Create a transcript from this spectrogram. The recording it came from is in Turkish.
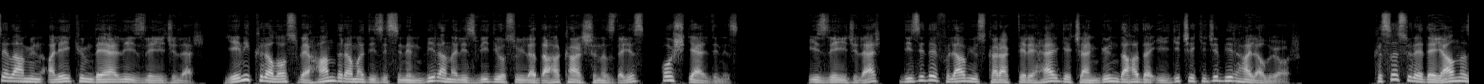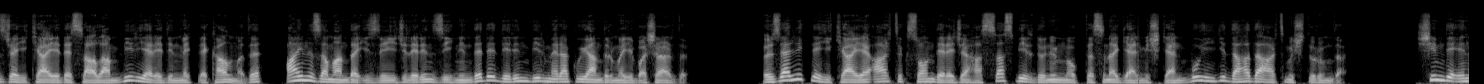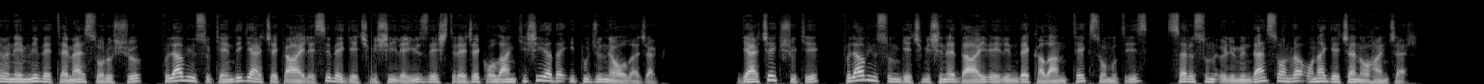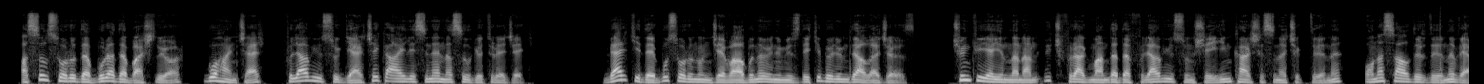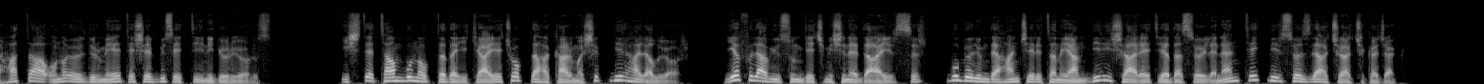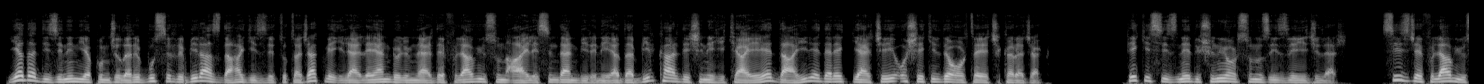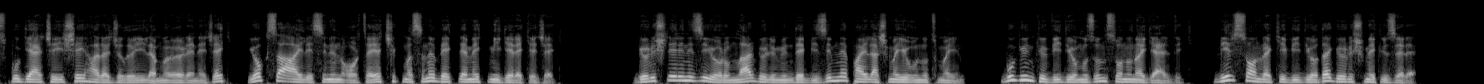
Esselamün aleyküm değerli izleyiciler. Yeni Kralos ve Han Drama dizisinin bir analiz videosuyla daha karşınızdayız, hoş geldiniz. İzleyiciler, dizide Flavius karakteri her geçen gün daha da ilgi çekici bir hal alıyor. Kısa sürede yalnızca hikayede sağlam bir yer edinmekle kalmadı, aynı zamanda izleyicilerin zihninde de derin bir merak uyandırmayı başardı. Özellikle hikaye artık son derece hassas bir dönüm noktasına gelmişken bu ilgi daha da artmış durumda. Şimdi en önemli ve temel soru şu, Flavius'u kendi gerçek ailesi ve geçmişiyle yüzleştirecek olan kişi ya da ipucu ne olacak? Gerçek şu ki, Flavius'un geçmişine dair elinde kalan tek somut iz, Sarus'un ölümünden sonra ona geçen o hançer. Asıl soru da burada başlıyor, bu hançer, Flavius'u gerçek ailesine nasıl götürecek? Belki de bu sorunun cevabını önümüzdeki bölümde alacağız. Çünkü yayınlanan 3 fragmanda da Flavius'un şeyhin karşısına çıktığını, ona saldırdığını ve hatta onu öldürmeye teşebbüs ettiğini görüyoruz. İşte tam bu noktada hikaye çok daha karmaşık bir hal alıyor. Ya Flavius'un geçmişine dair sır, bu bölümde hançeri tanıyan bir işaret ya da söylenen tek bir sözle açığa çıkacak. Ya da dizinin yapımcıları bu sırrı biraz daha gizli tutacak ve ilerleyen bölümlerde Flavius'un ailesinden birini ya da bir kardeşini hikayeye dahil ederek gerçeği o şekilde ortaya çıkaracak. Peki siz ne düşünüyorsunuz izleyiciler? Sizce Flavius bu gerçeği şey aracılığıyla mı öğrenecek, yoksa ailesinin ortaya çıkmasını beklemek mi gerekecek? Görüşlerinizi yorumlar bölümünde bizimle paylaşmayı unutmayın. Bugünkü videomuzun sonuna geldik. Bir sonraki videoda görüşmek üzere.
